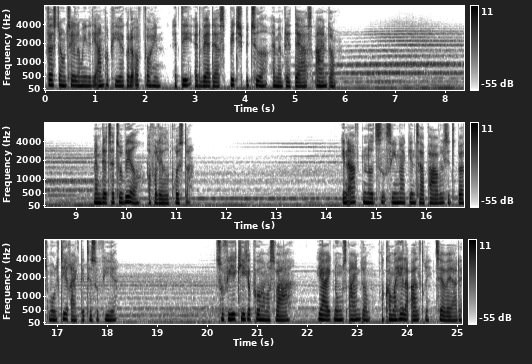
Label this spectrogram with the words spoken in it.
Først da hun taler med en af de andre piger, går det op for hende, at det at være deres bitch betyder, at man bliver deres ejendom. Man bliver tatoveret og får lavet bryster. En aften noget tid senere gentager Pavel sit spørgsmål direkte til Sofia. Sofia kigger på ham og svarer, jeg er ikke nogens ejendom og kommer heller aldrig til at være det.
